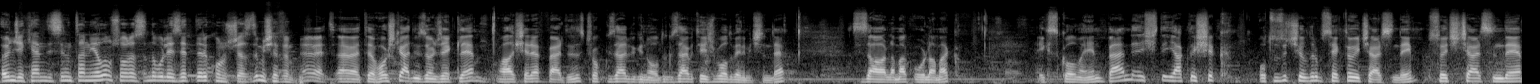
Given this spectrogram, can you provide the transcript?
Önce kendisini tanıyalım sonrasında bu lezzetleri konuşacağız değil mi şefim? Evet, evet. Hoş geldiniz öncelikle. Valla şeref verdiniz. Çok güzel bir gün oldu. Güzel bir tecrübe oldu benim için de. Sizi ağırlamak, uğurlamak. Eksik olmayın. Ben de işte yaklaşık 33 yıldır bu sektör içerisindeyim. Bu süreç içerisinde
